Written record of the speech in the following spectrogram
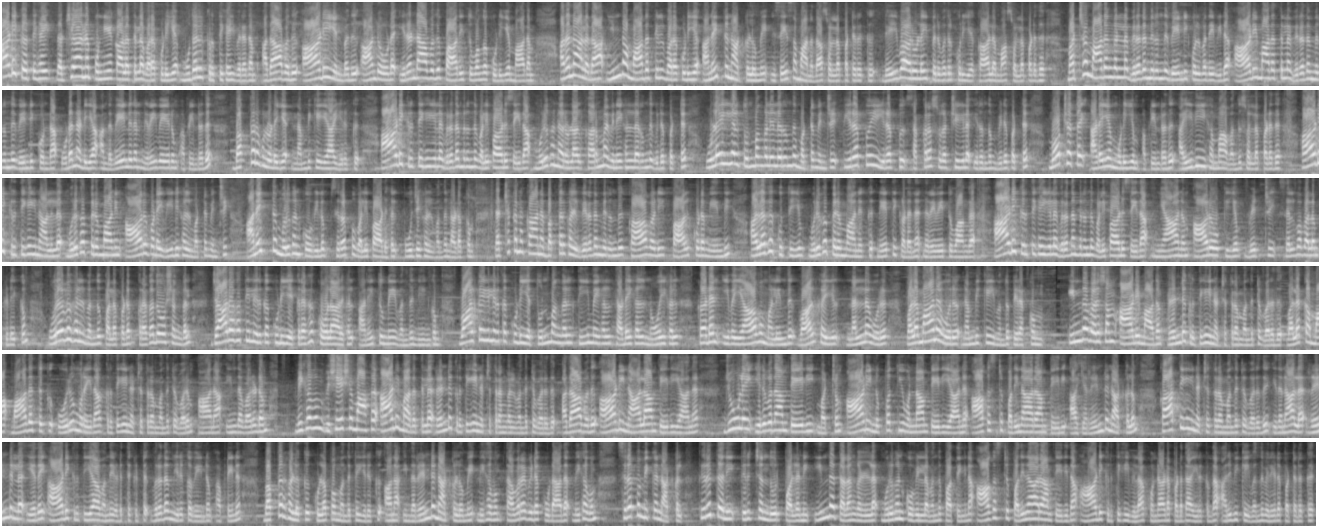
ஆடி கிருத்திகை தட்சியான புண்ணிய காலத்துல வரக்கூடிய முதல் கிருத்திகை விரதம். அதாவது ஆடி என்பது ஆண்டோட இரண்டாவது பாதி துவங்கக்கூடிய மாதம். அதனால தான் இந்த மாதத்தில் வரக்கூடிய அனைத்து நாட்களுமே விசேஷமானதா சொல்லப்பட்டிருக்கு. தெய்வ அருளை பெறுவதற்குரிய காலமா சொல்லப்படுது. மற்ற மாதங்கள்ல விரதம் இருந்து வேண்டிக் கொள்வதை விட ஆடி மாதத்துல விரதம் இருந்து வேண்டிக் கொண்டா உடனடியா அந்த வேண்டுதல் நிறைவேறும் அப்படின்றது பக்தர்களுடைய நம்பிக்கையா இருக்கு. ஆடி கிருத்திகையில விரதம் இருந்து வழிபாடு செய்தா முருகன் அருளால் கர்ம வினைகளிலிருந்து விடுபட்டு உலகியல் துன்பங்களிலிருந்து மட்டுமின்றி பிறப்பு இறப்பு சக்கர சுழற்சியில இருந்தும் விடுபட்டு மோட்சத்தை அடைய முடியும் அப்படின்றது ஐதீகமா வந்து சொல்லப்படுது. ஆடி கிருத்திகை நாளில் முருகப்பெருமானின் ஆறுபடை வீடுகள் மட்டுமின்றி அனைத்து முருகன் கோவிலும் சிறப்பு வழிபாடுகள் பூஜைகள் வந்து நடக்கும். லட்சக்கணக்கான பக்தர்கள் விரதம் இருந்து காவடி பால் குடம் ஏந்தி அழகு குத்தியும் முருகப்பெருமானுக்கு நேர்த்தி கடனை நிறைவேற்றுவாங்க. ஆடி கிருத்திகையில விரதம் இருந்து வழிபாடு செய்தால் செய்தா ஞானம் ஆரோக்கியம் வெற்றி செல்வ வளம் கிடைக்கும். உறவுகள் வந்து பலப்படும். கிரகதோஷங்கள் ஜாதகத்தில் இருக்கக்கூடிய கிரக கோளாறுகள் அனைத்துமே வந்து நீங்கும். வாழ்க்கையில் இருக்கக்கூடிய துன்பங்கள் தீமைகள் தடைகள் நோய்கள் கடன் இவையாவும் அழிந்து வாழ்க்கையில் நல்ல ஒரு வளமான ஒரு நம்பிக்கை வந்து பிறக்கும். இந்த வருஷம் ஆடி மாதம் ரெண்டு கிருத்திகை நட்சத்திரம் வந்துட்டு வருது. வழக்கமா மாதத்துக்கு ஒரு முறை தான் கிருத்திகை நட்சத்திரம் வந்துட்டு வரும். ஆனா இந்த வருடம் மிகவும் விசேஷமாக ஆடி மாதத்துல ரெண்டு கிருத்திகை நட்சத்திரங்கள் வந்துட்டு வருது. அதாவது ஆடி நாலாம் தேதியான ஜூலை இருபதாம் தேதி மற்றும் ஆடி முப்பத்தி ஒன்னாம் தேதியான ஆகஸ்ட் பதினாறாம் தேதி ஆகிய ரெண்டு நாட்களும் கார்த்திகை நட்சத்திரம் வந்துட்டு வருது. இதனால ரெண்டுல எதை ஆடி கிருத்தியா வந்து எடுத்துக்கிட்டு விரதம் இருக்க வேண்டும் அப்படின்னு பக்தர்களுக்கு குழப்பம் வந்துட்டு இருக்கு. ஆனா இந்த ரெண்டு இரண்டு நாட்களுமே மிகவும் தவறவிடக்கூடாத மிகவும் சிறப்புமிக்க நாட்கள். திருத்தணி திருச்செந்தூர் பழனி இந்த தலங்களில் முருகன் கோவிலில் வந்து பார்த்தீங்கன்னா ஆகஸ்ட் பதினாறாம் தேதி தான் ஆடி கிருத்திகை விழா கொண்டாடப்படதா இருக்கிறதா அறிவிக்கை வந்து வெளியிடப்பட்டிருக்கு.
